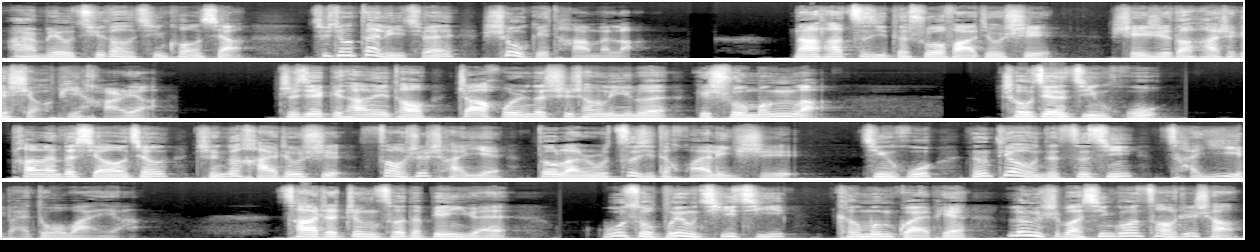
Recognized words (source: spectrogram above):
二没有渠道的情况下，就将代理权授给他们了。拿他自己的说法就是，谁知道他是个小屁孩呀，直接给他那套炸唬人的市场理论给说懵了。瞅见锦湖贪婪的想要将整个海州市造纸产业都揽入自己的怀里时，锦湖能调用的资金才一百多万呀，擦着政策的边缘，无所不用其极，坑蒙拐骗，愣是把星光造纸厂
